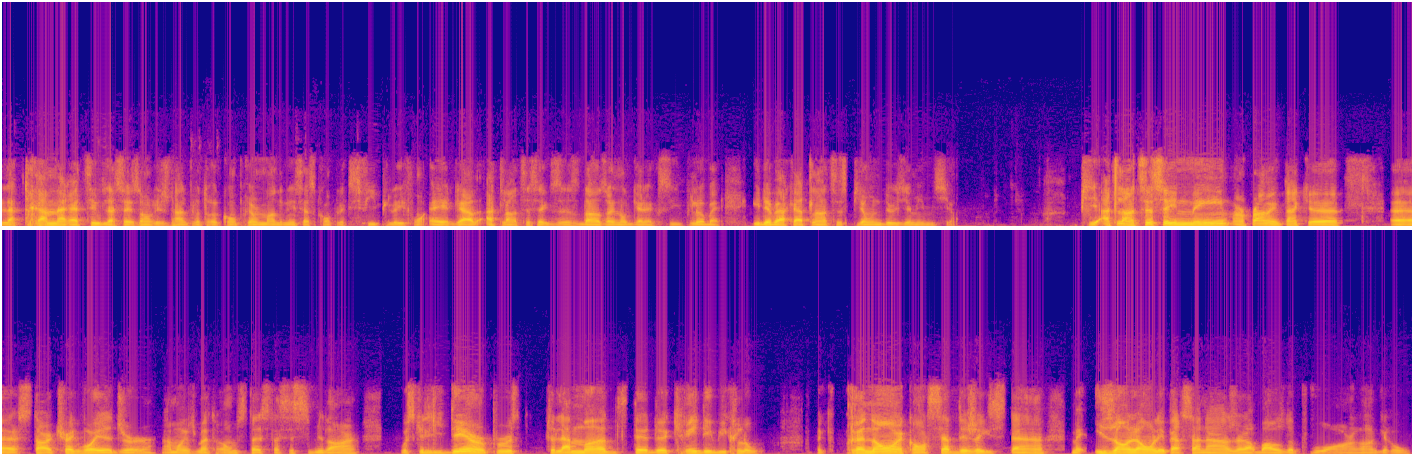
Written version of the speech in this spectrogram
la trame narrative de la saison originale. Puis là, tu as compris à un moment donné, ça se complexifie. Puis là, ils font Hey, regarde, Atlantis existe dans une autre galaxie. Puis là, ben, ils débarquent à Atlantis, puis ils ont une deuxième émission. Puis Atlantis est né un peu en même temps que euh, Star Trek Voyager, à moins que je me trompe, c'est assez similaire. Où est-ce que l'idée un peu de la mode, c'était de créer des huis clos. Prenons un concept déjà existant, mais isolons les personnages de leur base de pouvoir, en gros,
